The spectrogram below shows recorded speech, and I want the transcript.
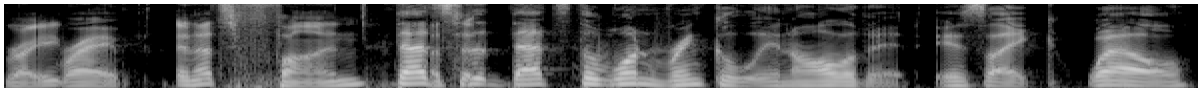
right? right. And that's fun. That's a- the that's the one wrinkle in all of it is like, well,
